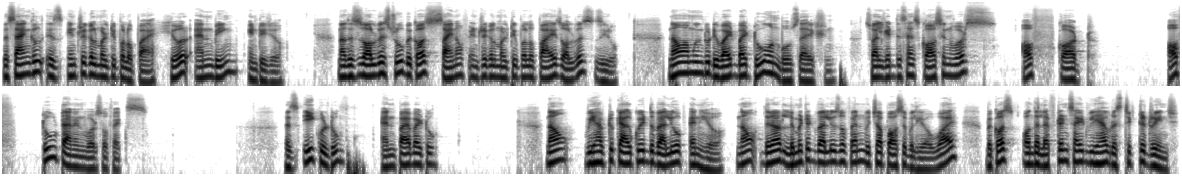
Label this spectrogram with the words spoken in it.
this angle is integral multiple of pi, here n being integer. Now this is always true because sine of integral multiple of pi is always 0. Now I'm going to divide by 2 on both direction. So I'll get this as cos inverse of cot of 2 tan inverse of x is equal to n pi by 2. Now we have to calculate the value of n here. Now there are limited values of n which are possible here. Why? Because on the left hand side we have restricted range.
